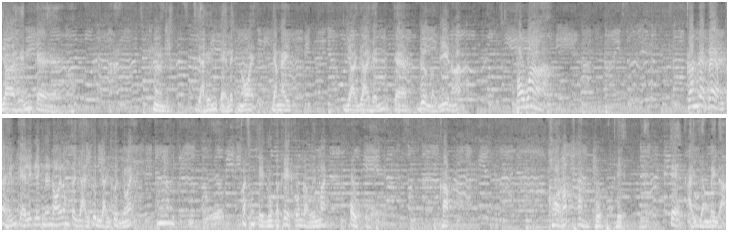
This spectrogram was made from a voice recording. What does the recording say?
อย่าเห็นแก่อย่าเห็นแก่เล็กน้อยยังไง อย่าอย่าเห็นแก่เรื่องเหล่านี้นะ เพราะว่า ครั้งแรกๆมันก็เห็นแก่เล็ก ๆ น้อยๆแล้วมันก็ใหญ่ขึ้นใหญ่ขึ้นใช่ไหมใหญ่ก็สังเกตดูประเทศของเราเห็นไหมโอ้โหครับคอร์รัปชันทั่วประเทศแก้ไขยังไม่ได้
